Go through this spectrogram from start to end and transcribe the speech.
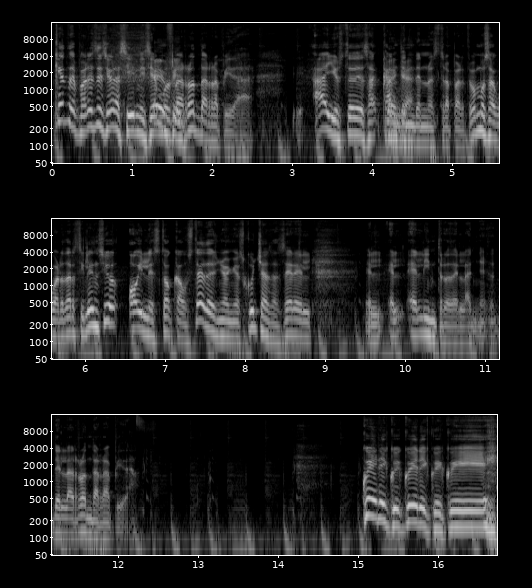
¿Qué te parece si ahora sí iniciamos En fin. la ronda rápida? Ay, ustedes canten Venga. de nuestra parte. Vamos a guardar silencio. Hoy les toca a ustedes, ñoño, escuchas, hacer el, el, el- el intro de la, de la ronda rápida. Cuiri, cui, cuiri, cui, cui.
